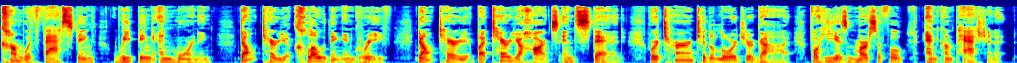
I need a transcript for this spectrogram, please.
Come with fasting, weeping, and mourning. Don't tear your clothing in grief. Don't tear your, but tear your hearts instead. Return to the Lord your God, for he is merciful and compassionate,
